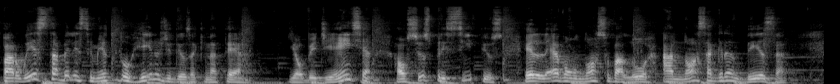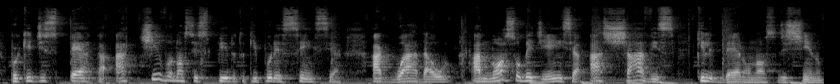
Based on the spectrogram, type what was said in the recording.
para o estabelecimento do reino de Deus aqui na terra. E a obediência aos seus princípios elevam o nosso valor, a nossa grandeza, porque desperta, ativa o nosso espírito que, por essência, aguarda a nossa obediência às chaves que liberam o nosso destino.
